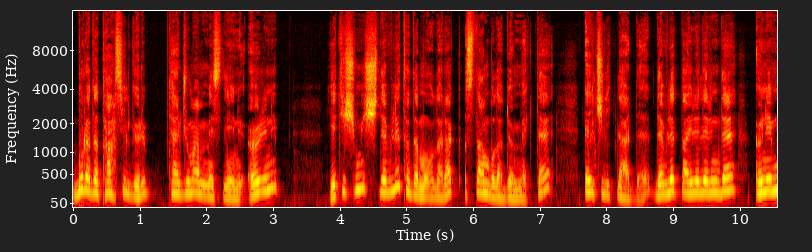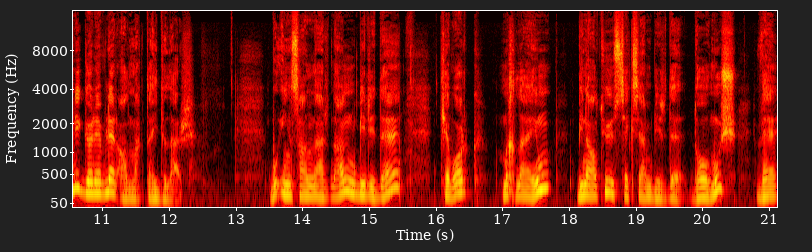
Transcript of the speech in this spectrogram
burada tahsil görüp tercüman mesleğini öğrenip yetişmiş devlet adamı olarak İstanbul'a dönmekte, elçiliklerde, devlet dairelerinde önemli görevler almaktaydılar. Bu insanlardan biri de Kevork Mıhlayım 1681'de doğmuş ve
